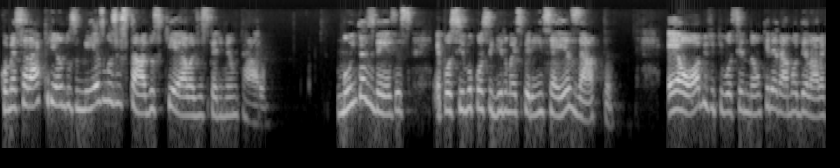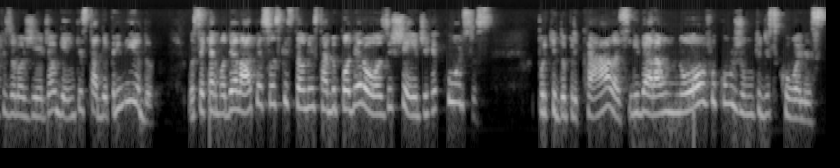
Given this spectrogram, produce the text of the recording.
Começará criando os mesmos estados que elas experimentaram. Muitas vezes é possível conseguir uma experiência exata. É óbvio que você não quererá modelar a fisiologia de alguém que está deprimido. Você quer modelar pessoas que estão no estado poderoso e cheio de recursos, porque duplicá-las lhe dará um novo conjunto de escolhas.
